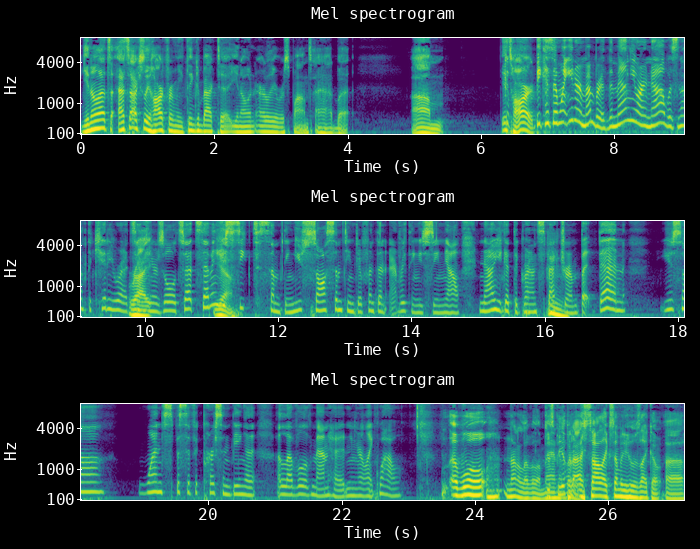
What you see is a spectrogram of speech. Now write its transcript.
you know that's that's actually hard for me thinking back to you know an earlier response I had, but um, it's hard. Because I want you to remember, the man you are now was not the kid you were at Right. seven years old. So at seven, Yeah. you seeked something. You saw something different than everything you see now. Now you get the grand spectrum. but then you saw one specific person being a, a level of manhood, and you're like, wow. Uh, well, not a level of Just be man, but I saw like somebody who was like a uh,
